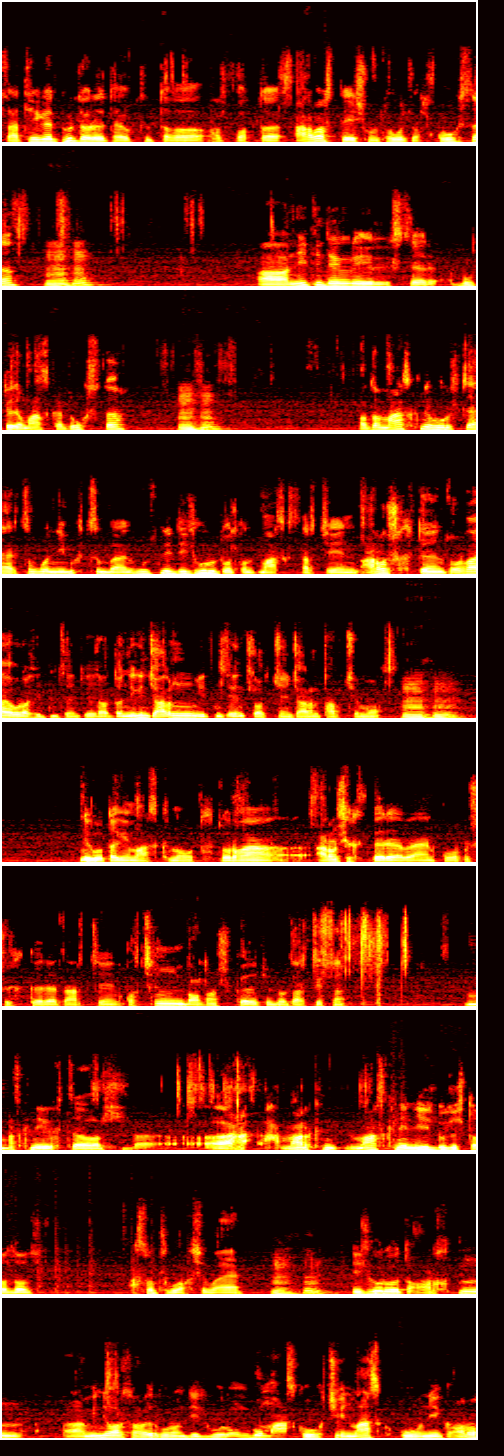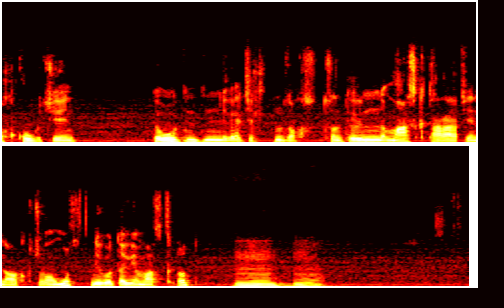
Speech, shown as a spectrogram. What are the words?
За тэгээд хөл өрөө тавигдсантайгаа холбоотой 10-аас дээш хүн цуглаж болохгүй гэсэн. Аа. Аа нийтийн тээврийн хэрэгслэр бүгдээрээ маска зүүх ёстой. Аа одоо маскны хүрэлцээ харьцангуй нэмэгдсэн байна. Хүнсний дэлгүүрүүд болгонд маск зарж байна. 10 шигтэй 6 евро хэдэн цент тэгэл одоо нэг нь 60 хэдэн цент л болж байна. 65 ч юм уу. Аа. Нэг удаагийн маскнууд 6 10 ширхгээрээ байна. 3 ширхгээрээ зарж байна. 37 ширхгээрээ ч үгүй зарж исэн. Маскны хэрэгцээ бол марк маскны нийлүүлэлт бол асуудалгүй байх шиг байна. Аа дэлгүүрүүд орохт нь миний орсон 2 3 дэлгүүр өнгөө маск өгч байна. Маскгүй үнийг оруулахгүй гэж байна. Тэгээ үүдэнд нэг ажилтан зогсцсон. Тэр нь маск тарааж ийн орох гэж байгаа хүмүүс нэг удаагийн маскнууд.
